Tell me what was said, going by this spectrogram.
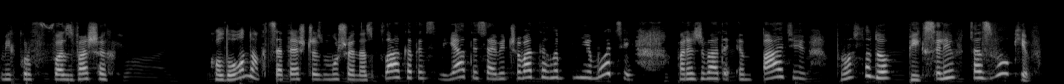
мікрофона, з ваших колонок. Це те, що змушує нас плакати, сміятися, відчувати глибинні емоції, переживати емпатію просто до пікселів та звуків.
